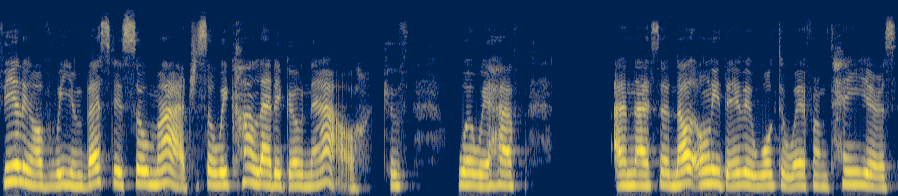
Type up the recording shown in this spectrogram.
feeling of we invested so much, so we can't let it go now because well, we have and I said, not only David walked away from 10 years,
